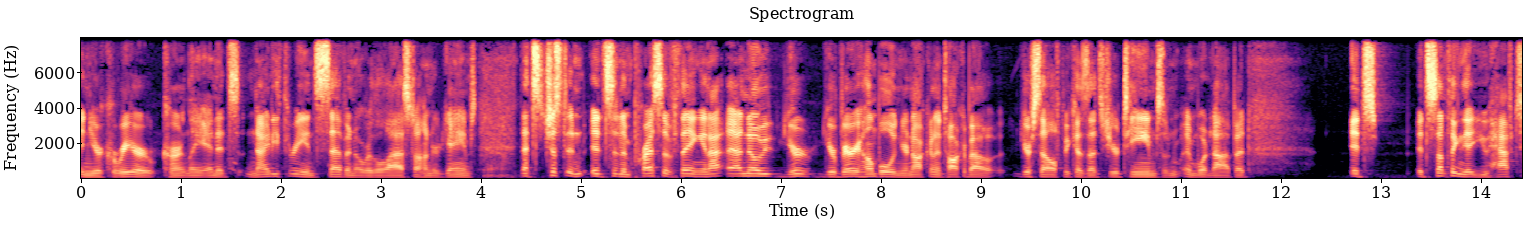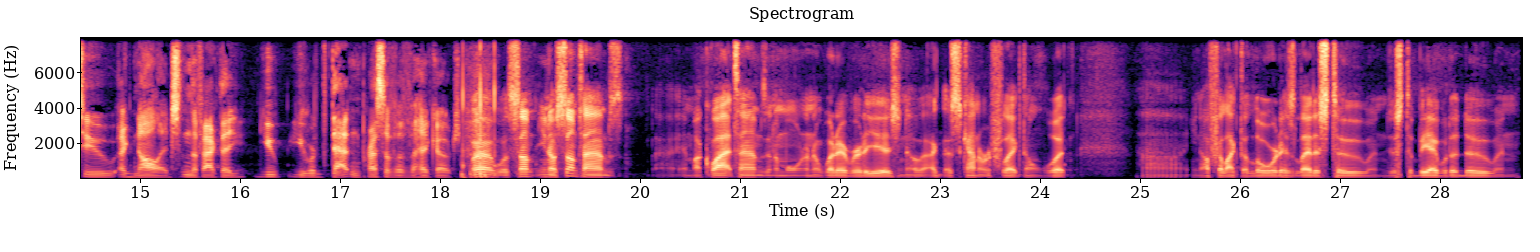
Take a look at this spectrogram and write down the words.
in your career currently, and it's 93 and seven over the last 100 games. Yeah. That's just an, it's an impressive thing, and I, I, know you're you're very humble and you're not going to talk about yourself because that's your teams and, and whatnot, but it's it's something that you have to acknowledge, and the fact that you you were that impressive of a head coach. Well, well, some you know sometimes in my quiet times in the morning or whatever it is, you know, I just kind of reflect on what. Uh, you know, I feel like the Lord has led us to, and just to be able to do, and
